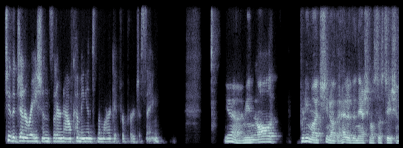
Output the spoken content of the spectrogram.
to the generations that are now coming into the market for purchasing. Yeah, I mean, all pretty much, you know, the head of the National Association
